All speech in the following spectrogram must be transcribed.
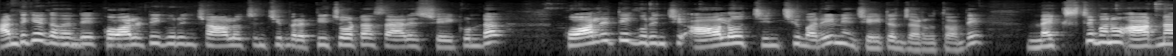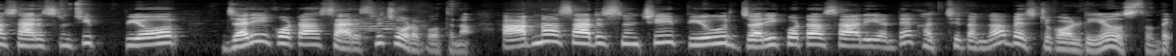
అందుకే కదండి క్వాలిటీ గురించి ఆలోచించి ప్రతి చోట శారీస్ చేయకుండా క్వాలిటీ గురించి ఆలోచించి మరీ నేను చేయటం జరుగుతుంది. నెక్స్ట్ మనం ఆర్నా శారీస్ నుంచి ప్యూర్ జరీకోటా శారీస్ని చూడబోతున్నాం. ఆర్నా శారీస్ నుంచి ప్యూర్ జరీకోటా శారీ అంటే ఖచ్చితంగా బెస్ట్ క్వాలిటీయే వస్తుంది.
